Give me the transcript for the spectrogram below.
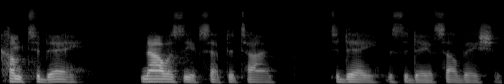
Come today. Now is the accepted time. Today is the day of salvation.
